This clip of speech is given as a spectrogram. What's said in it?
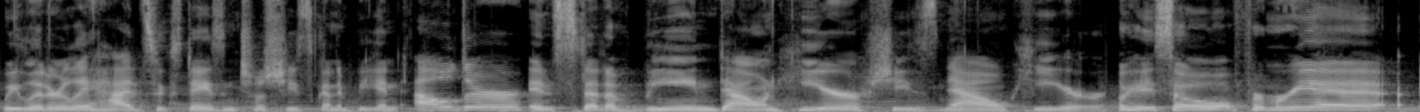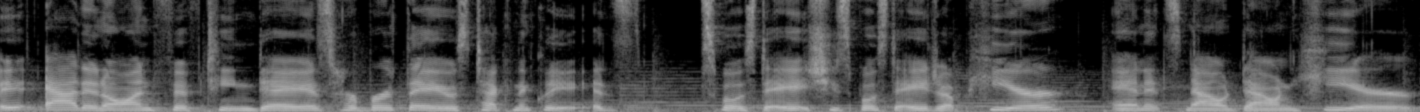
We literally had six days until she's going to be an elder. Instead of being down here, she's now here. Okay, so for Maria, it added on 15 days. Her birthday was technically, it's supposed to age, she's supposed to age up here and it's now down here.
